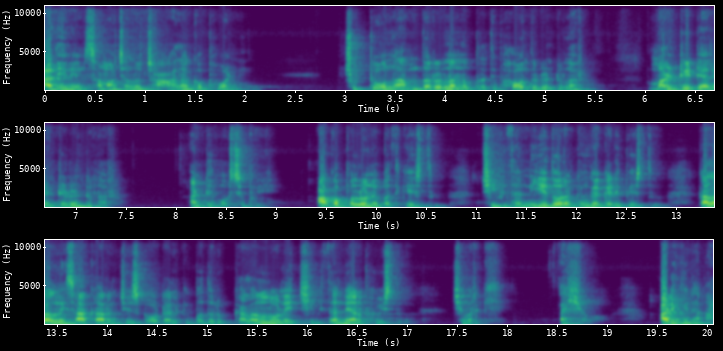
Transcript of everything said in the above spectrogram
అదే నేను సమాజంలో చాలా గొప్పవాడిని చుట్టూ ఉన్న అందరూ నన్ను ప్రతిభావంతుడు అంటున్నారు. మల్టీ టాలెంటెడ్ అంటున్నారు. అంటే మురిసిపోయి ఆ గొప్పల్లోనే బతికేస్తూ జీవితాన్ని ఏదో రకంగా గడిపేస్తూ కళల్ని సాకారం చేసుకోవడానికి బదులు కళల్లోనే జీవితాన్ని అనుభవిస్తూ చివరికి అయ్యో అడిగిన ఆ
